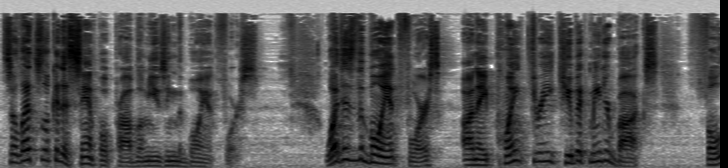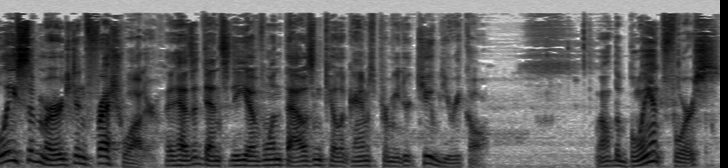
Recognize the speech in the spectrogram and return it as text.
So let's look at a sample problem using the buoyant force. What is the buoyant force on a 0.3 cubic meter box fully submerged in fresh water? It has a density of 1,000 kilograms per meter cubed, you recall. Well, the buoyant force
